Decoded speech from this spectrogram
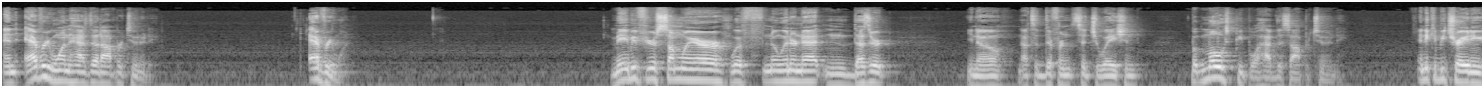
And everyone has that opportunity. Everyone. Maybe if you're somewhere with no internet in the desert, you know, that's a different situation. But most people have this opportunity. And it could be trading,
